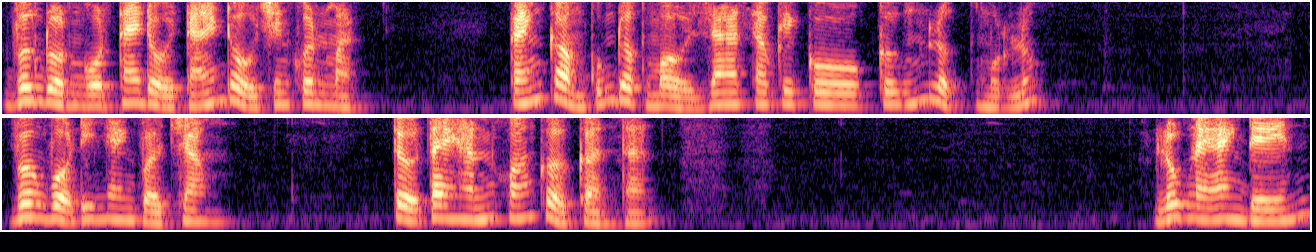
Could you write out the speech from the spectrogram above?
Vương đột ngột thay đổi thái độ trên khuôn mặt. Cánh cổng cũng được mở ra sau khi cô cứng lực một lúc. Vương vội đi nhanh vào trong. Tự tay hắn khóa cửa cẩn thận. Lúc này anh đến.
